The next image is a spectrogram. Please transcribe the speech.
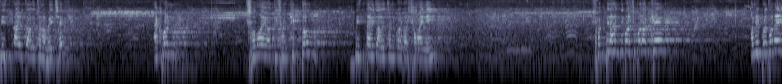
বিস্তারিত আলোচনা হয়েছে। এখন সময় অতি সংক্ষিপ্ত। বিস্তারিত আলোচনা করবার সময় নেই। সংবিধান দিবস উপলক্ষে আমি প্রথমেই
